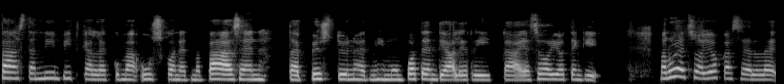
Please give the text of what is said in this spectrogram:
päästä niin pitkälle, kun mä uskon, että mä pääsen tai pystyn, että mihin mun potentiaali riittää. Ja se on jotenkin Mä luulen, että se on jokaiselle,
